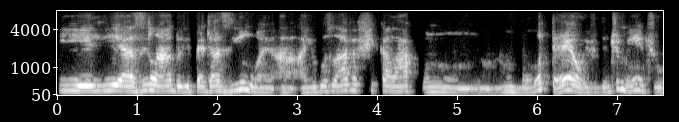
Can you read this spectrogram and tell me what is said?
e ele é asilado, ele pede asilo à, à Iugoslávia, fica lá com um, um bom hotel, evidentemente, o,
